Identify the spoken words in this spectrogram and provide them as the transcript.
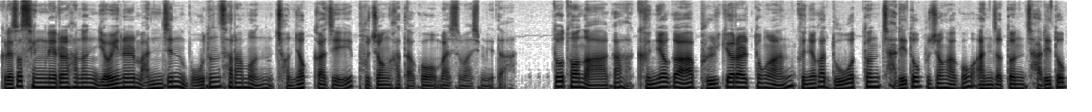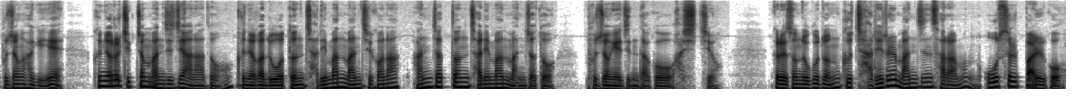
그래서 생리를 하는 여인을 만진 모든 사람은 저녁까지 부정하다고 말씀하십니다. 또 더 나아가 그녀가 불결할 동안 그녀가 누웠던 자리도 부정하고 앉았던 자리도 부정하기에 그녀를 직접 만지지 않아도 그녀가 누웠던 자리만 만지거나 앉았던 자리만 만져도 부정해진다고 하시지요. 그래서 누구든 그 자리를 만진 사람은 옷을 빨고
